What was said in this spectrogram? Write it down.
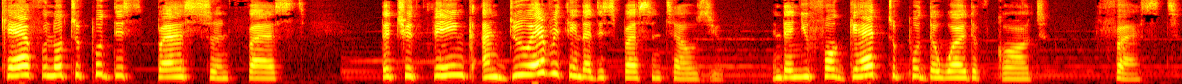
Careful not to put this person first. That you think and do everything that this person tells you. And then you forget to put the word of God first.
